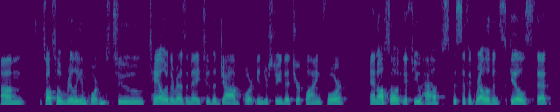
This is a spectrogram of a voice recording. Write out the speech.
Um, it's also really important to tailor the resume to the job or industry that you're applying for. And also if you have specific relevant skills that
